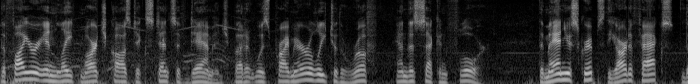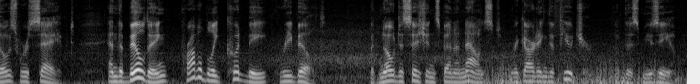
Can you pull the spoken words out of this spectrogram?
The fire in late March caused extensive damage, but it was primarily to the roof and the second floor. The manuscripts, the artifacts, those were saved and the building probably could be rebuilt. But no decision's been announced regarding the future of this museum.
